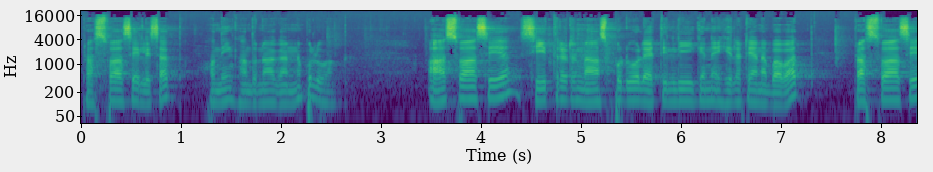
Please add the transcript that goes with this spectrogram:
ප්‍රශ්වාසයේ ලෙසත් හොඳින් හඳුනා ගන්න පුළුවන්. ආශ්වාසය සීතලට නාස්පුඩු වල ඇතිලීගෙන ඉහළට යන බවත් ප්‍රශ්වාසය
